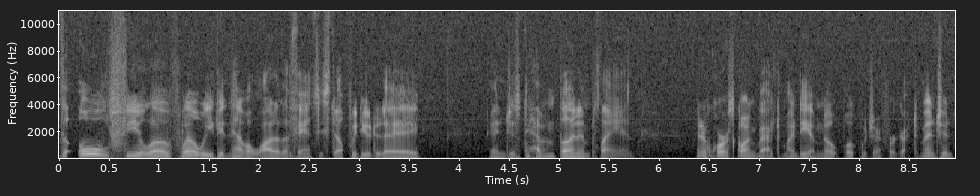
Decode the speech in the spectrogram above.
the old feel of, well, we didn't have a lot of the fancy stuff we do today and just having fun and playing. And of course, going back to my DM notebook, which I forgot to mention,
